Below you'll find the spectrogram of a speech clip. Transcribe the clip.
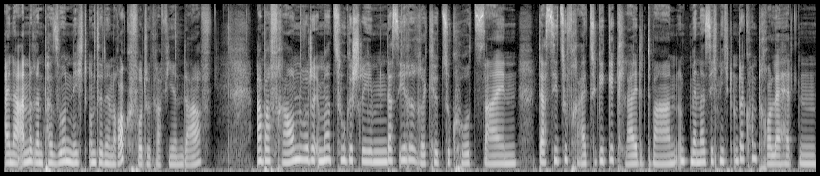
einer anderen Person nicht unter den Rock fotografieren darf. Aber Frauen wurde immer zugeschrieben, dass ihre Röcke zu kurz seien, dass sie zu freizügig gekleidet waren und Männer sich nicht unter Kontrolle hätten.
